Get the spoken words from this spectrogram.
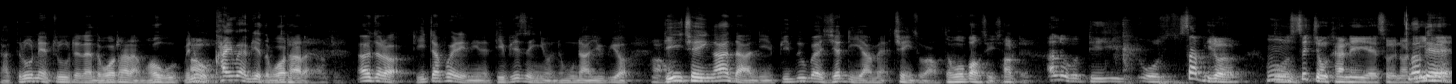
ဒါသူတို့နဲ့တူတူတန်တန်သဘောထားတာမဟုတ်ဘူးမင်းတို့ကိုခိုင်းမဲ့အပြစ်သဘောထားတာဟုတ်တယ် အဲ့တော့ကျတော့ဒီတပ်ဖွဲ့တွေအနေနဲ့ဒီဖြစ်စဉ်ကြီးကိုနမူနာယူပြီးတော့ဟုတ်ဒီအချိန်ကသာလျင်ပြည်သူ့ဘက်ရက်တီရမယ့်အချိန်ဆိုတာကိုသဘောပေါက်စေချင်ဟုတ်တယ်အဲ့လိုဒီဟိုစက်ပြီးတော့ဟိုစစ်ကြုံခံနေရဆိုရင်တော့ဟုတ်ဒီတယ်ဘက်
